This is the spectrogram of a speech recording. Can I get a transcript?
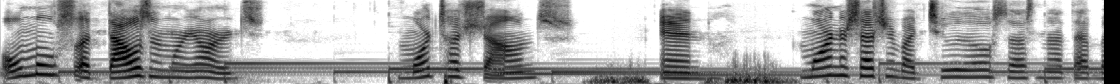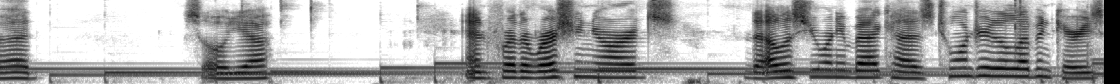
almost a thousand more yards, more touchdowns, and more interception by two though, so that's not that bad. So yeah. And for the rushing yards, the LSU running back has 211 carries,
